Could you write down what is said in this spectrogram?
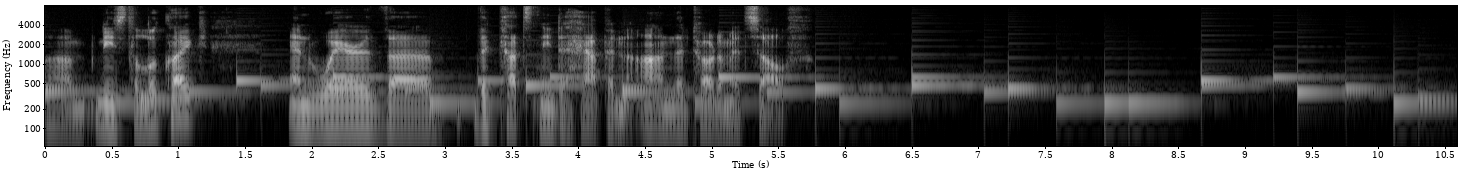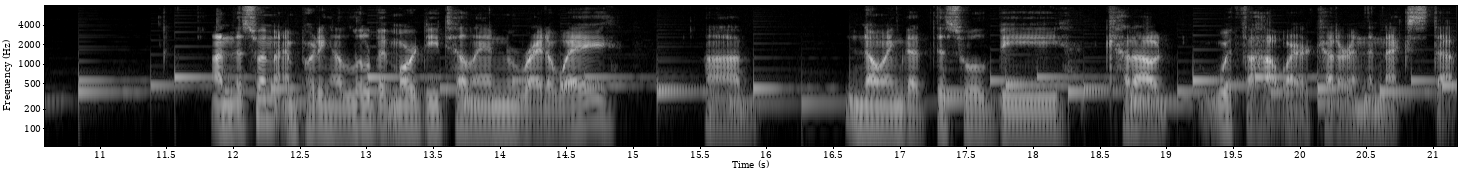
um, needs to look like and where the, the cuts need to happen on the totem itself. On this one, I'm putting a little bit more detail in right away uh, knowing that this will be cut out with the hot wire cutter in the next step.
